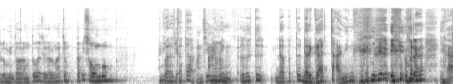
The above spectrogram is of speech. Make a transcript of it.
lu minta orang tua segala macam tapi sombong. Anjing, ibarat kayak, kata apaan sih ini orang? anjing lu tuh dapet tuh dari gacha anjing. Ini mereka ya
